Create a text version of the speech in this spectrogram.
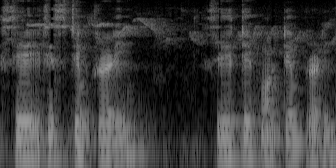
say it is temporary say take one temporary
